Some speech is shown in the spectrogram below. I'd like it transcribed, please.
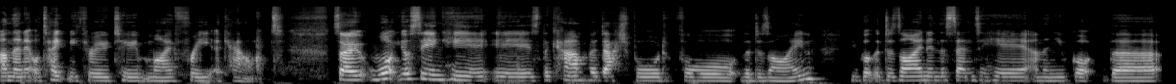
and then it will take me through to my free account. So what you're seeing here is the Canva dashboard for the design. You've got the design in the center here, and then you've got the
